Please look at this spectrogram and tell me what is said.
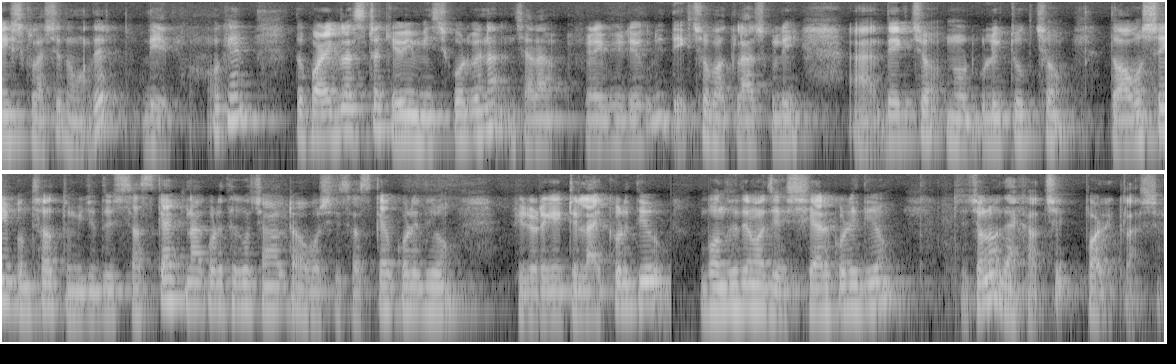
নেক্সট ক্লাসে তোমাদের দিয়ে দেবো ওকে তো পরের ক্লাসটা কেউই মিস করবে না। যারা এই ভিডিওগুলি দেখছ বা ক্লাসগুলি দেখছ নোটগুলি টুকছো, তো অবশ্যই বন্ধুরা, তুমি যদি সাবস্ক্রাইব না করে থাকো চ্যানেলটা অবশ্যই সাবস্ক্রাইব করে দিও। ভিডিওটাকে একটি লাইক করে দিও। বন্ধুদের মাঝে শেয়ার করে দিও। চলো, দেখা হচ্ছে পরের ক্লাসে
